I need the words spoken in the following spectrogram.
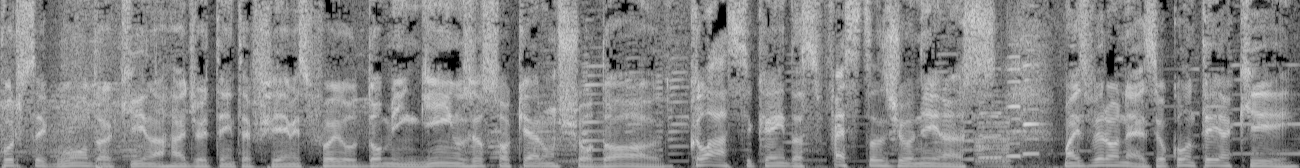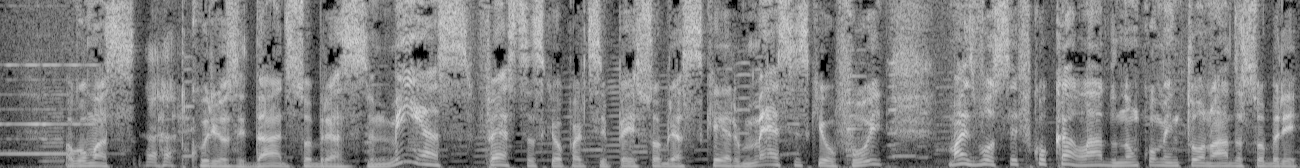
por segundo aqui na Rádio 80 FM. Esse foi o Dominguinhos. Eu só quero um xodó clássica hein, das festas juninas. Mas, Veronese, eu contei aqui algumas curiosidades sobre as minhas festas que eu participei, sobre as quermesses que eu fui, mas você ficou calado, não comentou nada sobre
